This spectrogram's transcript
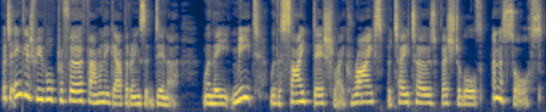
but English people prefer family gatherings at dinner, when they eat meat with a side dish like rice, potatoes, vegetables, and a sauce.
